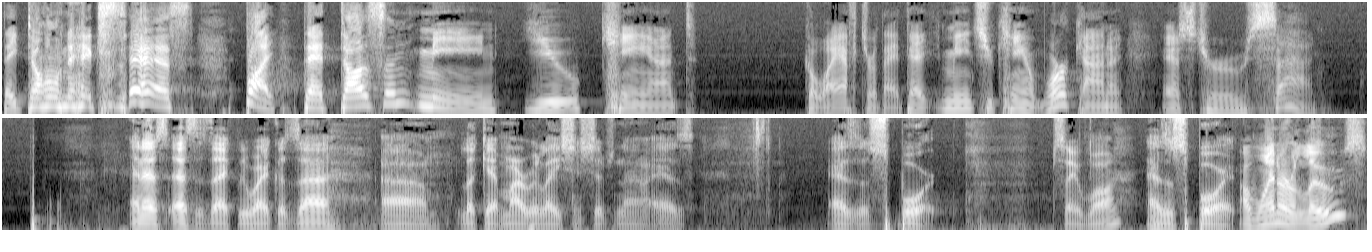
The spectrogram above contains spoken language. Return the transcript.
They don't exist. But that doesn't mean you can't go after that. That means you can't work on it, as Drew said. And that's that's exactly right. Because I um, look at my relationships now as as a sport. Say what? As a sport. A win or lose?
